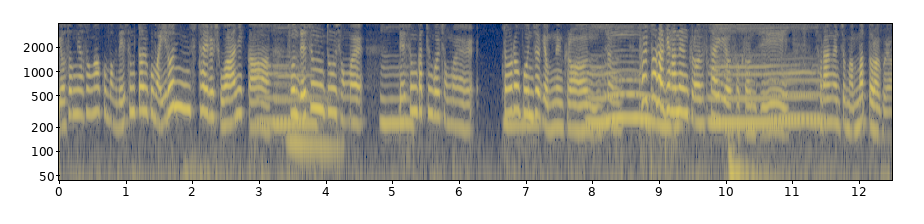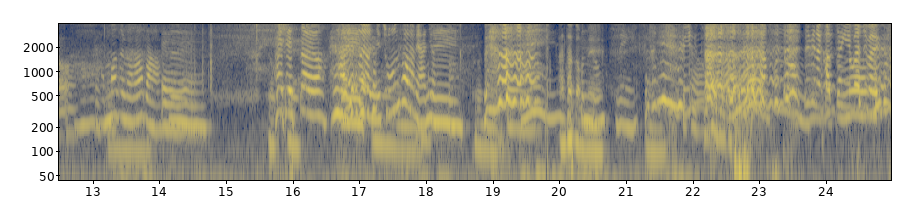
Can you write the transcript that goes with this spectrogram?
여성 여성하고 막 내숭 떨고 막 이런 스타일을 좋아하니까 아. 전 내숭도 정말 음. 내숭 같은 걸 정말 떨어본 적이 없는 그런 음. 좀 털털하게 하는 그런 스타일이어서 그런지 음. 저랑은 좀 안 맞더라고요. 아, 안 맞을만 하다. 네. 음. 잘 역시 됐어요. 잘했어요, 언니. 좋은 사람이 아니었어. 네. 그러네. 안타깝네. 놈. 네. 그렇죠. 나쁜 놈. 쌤이랑 감정 임하지 말고.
